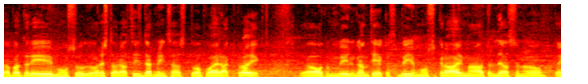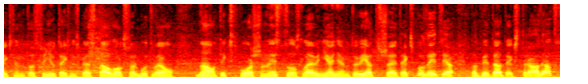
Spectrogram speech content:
Tāpat arī mūsu restorācijas darbnīcās top vairāki projekti. Automobīļi, gan tie, kas bija mūsu krājumā, atradās. Un, teiksim, tas viņu tehniskais stāvoklis varbūt vēl nav tik spožs un izcils, lai viņi ieņemtu vietu šeit ekspozīcijā. Tad pie tā tiek strādāts.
